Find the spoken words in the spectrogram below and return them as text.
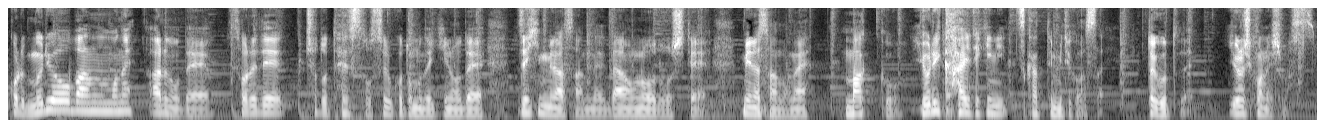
これ無料版もねあるのででそれでちょっとテストすることもできるので、ぜひ皆さんね、ダウンロードして、皆さんのね、Mac をより快適に使ってみてください。ということで、よろしくお願いします。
